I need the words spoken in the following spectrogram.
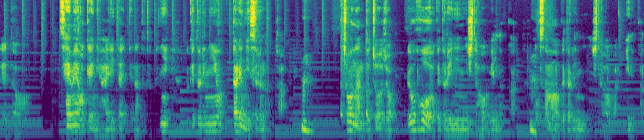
えーと、生命保険に入りたいってなった時に受取人を誰にするのか、うん、長男と長女両方を受取人にした方がいいのか、奥様を受取人にした方がいいのか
